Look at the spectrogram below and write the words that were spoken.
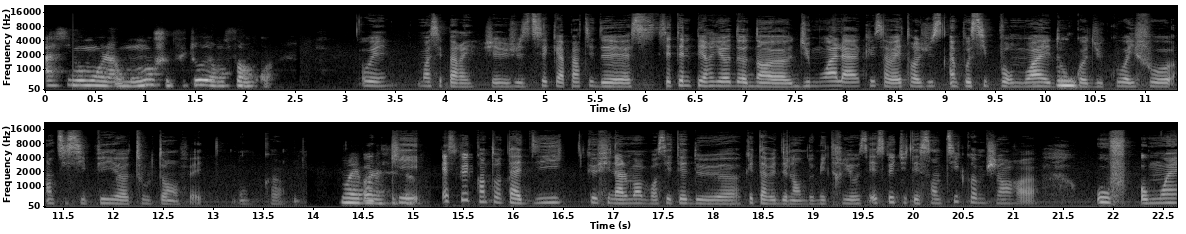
à ces moments-là, au moment où je suis plutôt en forme, quoi. Oui, moi, c'est pareil. Je, sais qu'à partir de certaines périodes dans, du mois, là, que ça va être juste impossible pour moi. Et donc, mm. du coup, il faut anticiper euh, tout le temps, en fait. Donc, euh, ouais, voilà, ok. Est-ce que quand on t'a dit que finalement, bon, c'était de, euh, que tu avais de l'endométriose, est-ce que tu t'es senti comme genre, ouf, au moins,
